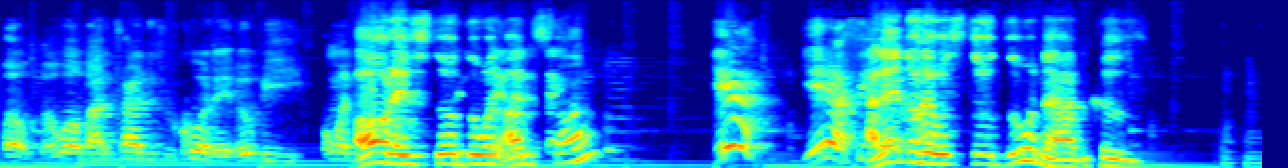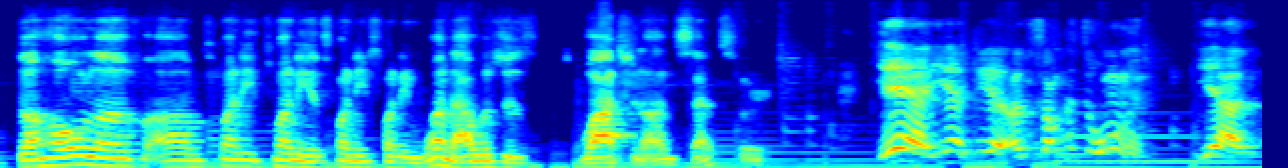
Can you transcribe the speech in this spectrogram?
Well, well, by the time this recorded, it'll be on. Oh, they're still doing unsung? Yeah, yeah. I, I didn't know they were still doing that because the whole of um 2020 and 2021, I was just watching uncensored. Yeah, yeah, yeah. Unsung is the one. Yeah,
